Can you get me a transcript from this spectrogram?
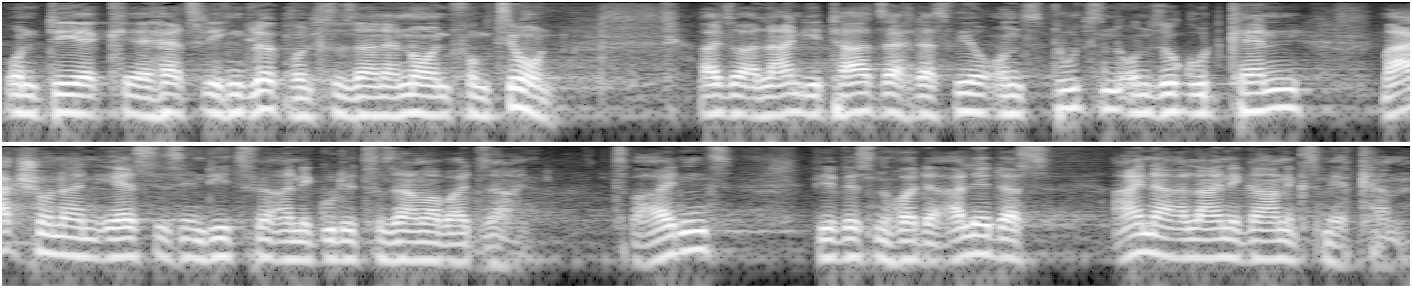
und Dirk äh, herzlichen Glückwunsch zu seiner neuen Funktion. Also allein die Tatsache, dass wir uns duzen und so gut kennen, mag schon ein erstes Indiz für eine gute Zusammenarbeit sein. Zweitens, wir wissen heute alle, dass einer alleine gar nichts mehr kann.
